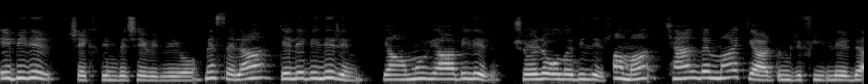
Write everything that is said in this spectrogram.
ebilir şeklinde çevriliyor. Mesela gelebilirim, yağmur yağabilir, şöyle olabilir. Ama can ve might yardımcı fiilleri de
